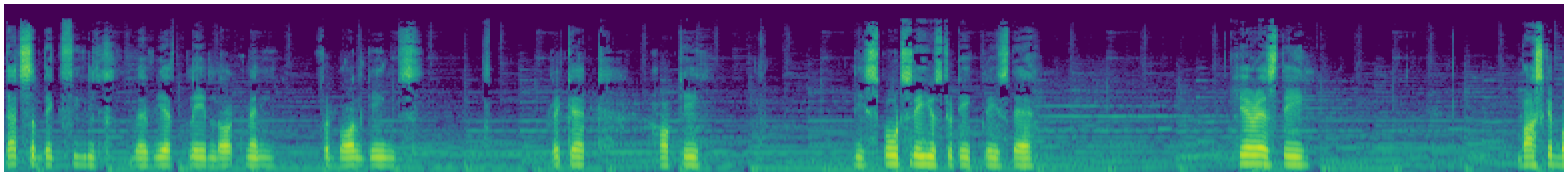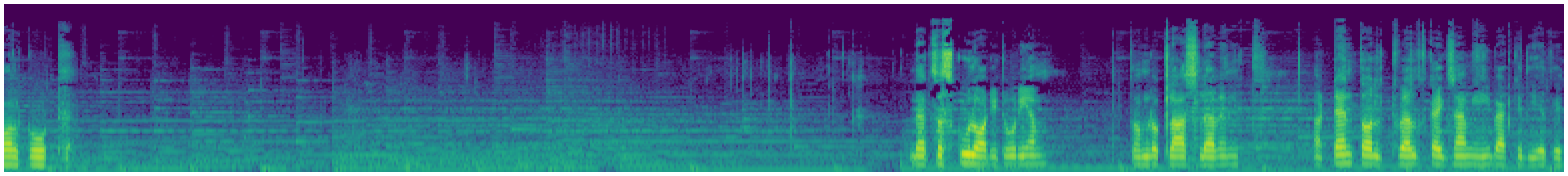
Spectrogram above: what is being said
That's a big field where we have played lot many football games, cricket, hockey. The sports day used to take place there. Here is the basketball court. That's a school auditorium. तो हम लोग class 11th tenth और twelfth का exam यहीं बैठ के दिए थे।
